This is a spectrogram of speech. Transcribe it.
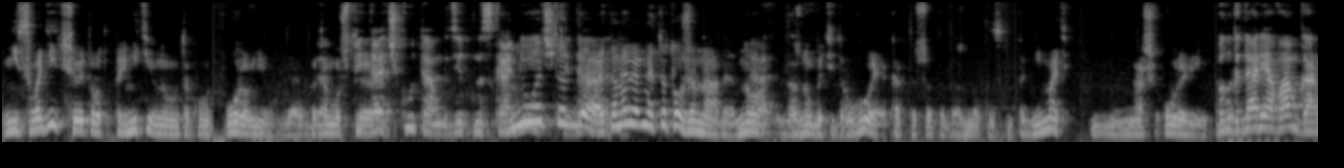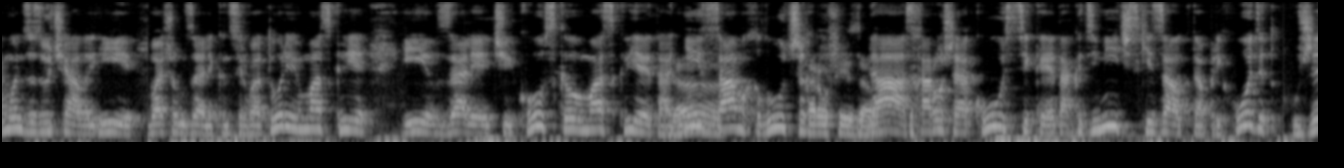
Не сводить все это вот к примитивному такому уровню, да, потому Да, что... Пятачку там где-то на Ну, скамеечке. это да, да, это, наверное, это тоже надо, но Да. должно быть и другое, как-то что-то должно, так сказать, поднимать наш уровень. Благодаря вам гармонь зазвучала и в Большом зале консерватории в Москве, и в зале Чайковского в Москве. Это одни Да. из самых лучших. Хорошие залы. Да, с хорошей акустикой. Это академический зал, куда приходит уже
